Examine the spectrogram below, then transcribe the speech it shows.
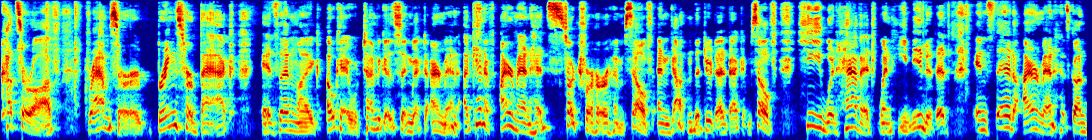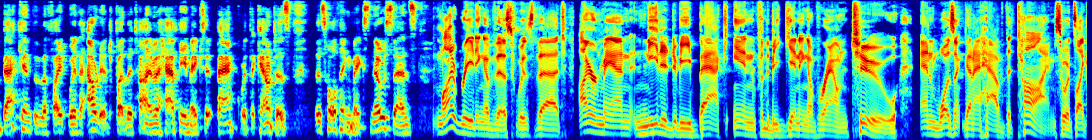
cuts her off, grabs her, brings her back. It's then like, okay, time to go sing back to Iron Man. Again, if Iron Man had searched for her himself and gotten the doodad back himself, he would have it when he needed it. Instead, Iron Man has gone back into the fight without it by the time Happy makes it back with the Countess. This whole thing makes no sense. My reading of this was that Iron Man needed to be back in for the beginning of round two and wasn't going to have the time. So it's like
